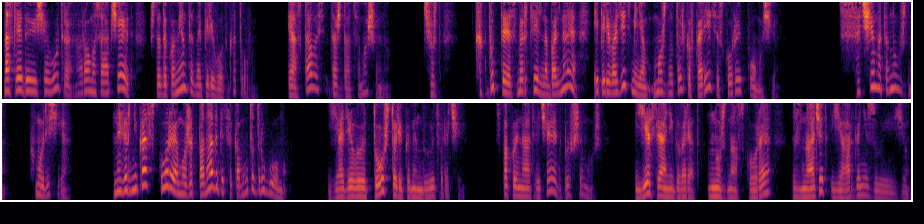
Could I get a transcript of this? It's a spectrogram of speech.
На следующее утро Рома сообщает, что документы на перевод готовы. И осталось дождаться машину. Черт, как будто я смертельно больная, и перевозить меня можно только в карете скорой помощи. Зачем это нужно? Хмурюсь я. Наверняка скорая может понадобиться кому-то другому. Я делаю то, что рекомендуют врачи. Спокойно отвечает бывший муж. Если они говорят «нужна скорая», значит, я организую ее.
